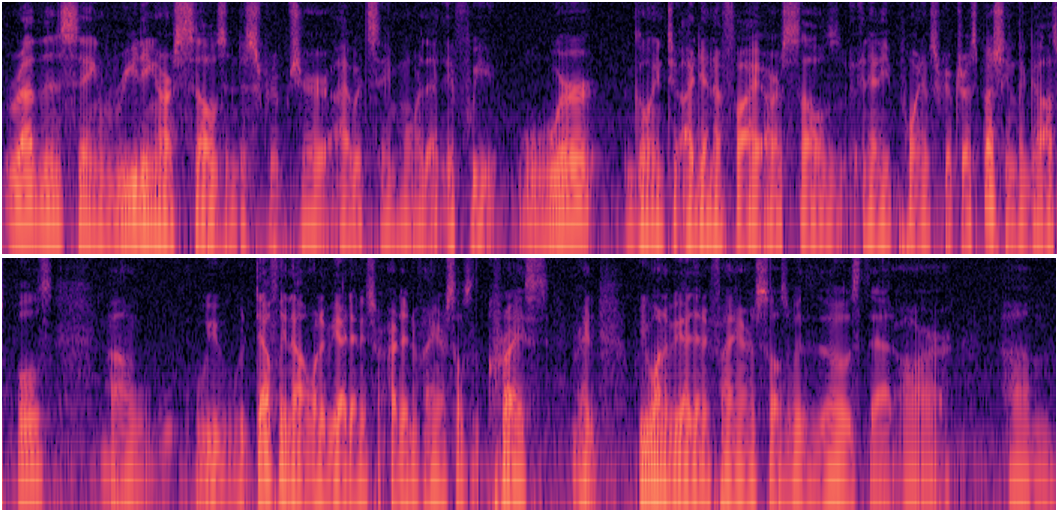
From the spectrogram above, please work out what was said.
rather than saying reading ourselves into scripture, I would say more that if we were going to identify ourselves in any point of scripture, especially in the Gospels, um, we would definitely not want to be identi- identifying ourselves with Christ, right? We want to be identifying ourselves with those that are um,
